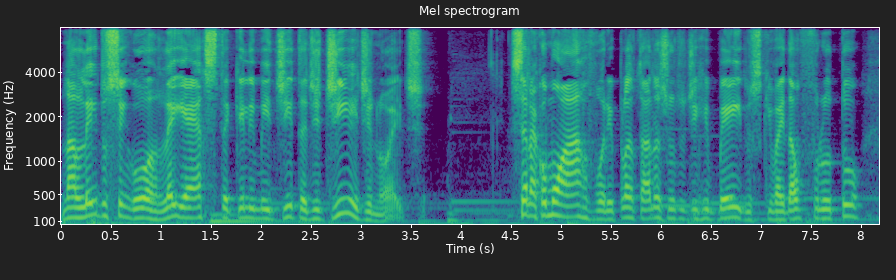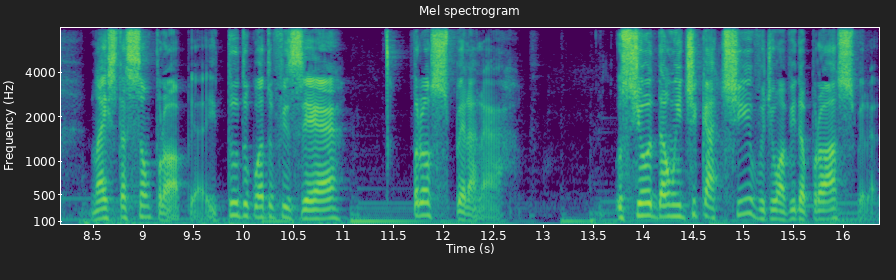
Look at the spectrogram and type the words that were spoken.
na lei do Senhor, lei esta que ele medita de dia e de noite. Será como árvore plantada junto de ribeiros que vai dar o fruto na estação própria, e tudo quanto fizer prosperará. O Senhor dá um indicativo de uma vida próspera.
